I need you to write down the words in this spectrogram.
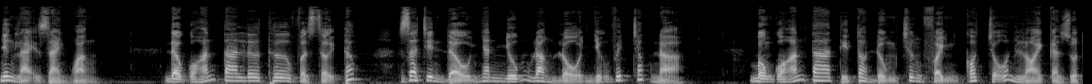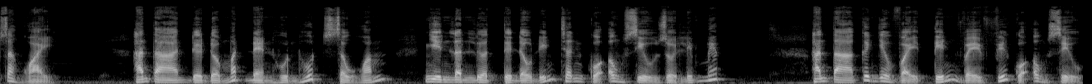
nhưng lại dài ngoằng. Đầu của hắn ta lơ thơ và sợi tóc, da trên đầu nhăn nhúm loang lộ những vết chóc nở. Bụng của hắn ta thì to đùng trương phình có chỗ lòi cả ruột ra ngoài. Hắn ta đưa đôi mắt đèn hùn hút sâu hoắm, nhìn lần lượt từ đầu đến chân của ông xỉu rồi liếm mép. Hắn ta cứ như vậy tiến về phía của ông xỉu.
